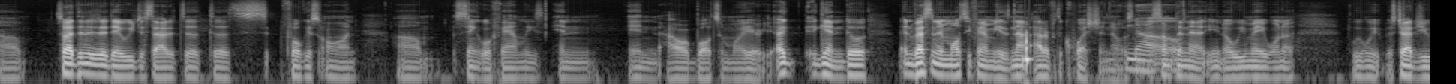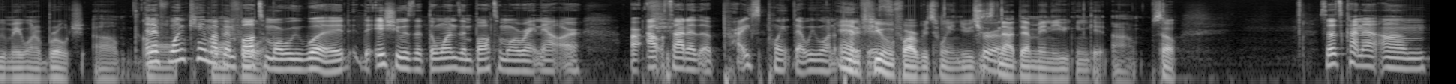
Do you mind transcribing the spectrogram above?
Um, so at the end of the day, we decided to to focus on um, single families in in our Baltimore area. A- again, the investing in multifamily is not out of the question. though. It's No. something that you know we may want to. We, we, a strategy we may want to broach. Um, and if going- one came up in forward. Baltimore, we would. The issue is that the ones in Baltimore right now are are outside of the price point that we want to and purchase. few and far between, you just not that many you can get. Um, so So that's kind of um,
